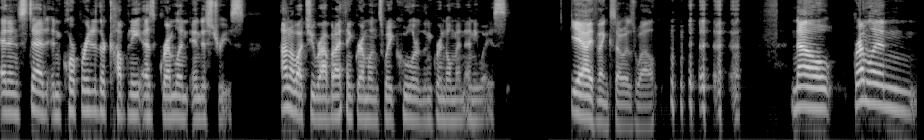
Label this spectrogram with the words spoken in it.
and instead incorporated their company as Gremlin Industries. I don't know about you, Rob, but I think Gremlin's way cooler than Grindleman, anyways. Yeah, I think so as well. now, Gremlin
